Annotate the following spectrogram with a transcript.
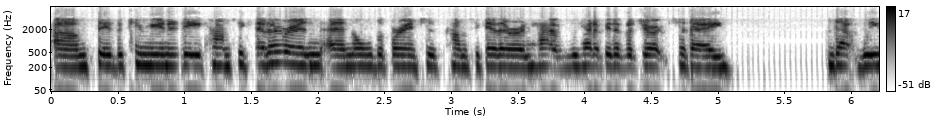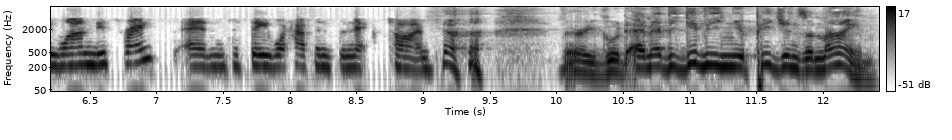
um, see the community come together and, and all the branches come together and have. We had a bit of a joke today that we won this race and to see what happens the next time. Very good. And have you given your pigeons a name?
